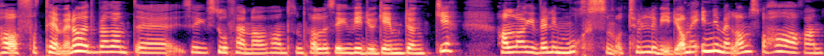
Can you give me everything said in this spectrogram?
har fått til meg. da. Blant annet eh, så er jeg stor fan av han som kaller seg Videogame Dunky. Han lager veldig morsomme og tullevideoer, men innimellom så har han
